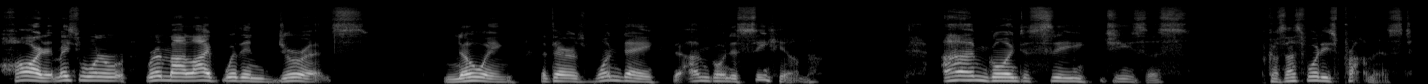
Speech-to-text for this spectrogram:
hard. It makes me want to run my life with endurance, knowing that there is one day that I'm going to see him. I'm going to see Jesus because that's what he's promised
